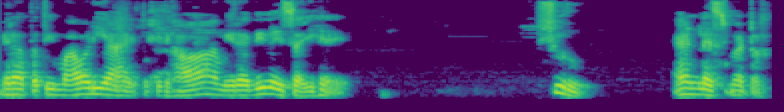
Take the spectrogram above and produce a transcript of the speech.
मेरा पति मावड़िया है। तो कहते हाँ मेरा भी वैसा ही है। शुरू। एंडलेस मैटर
